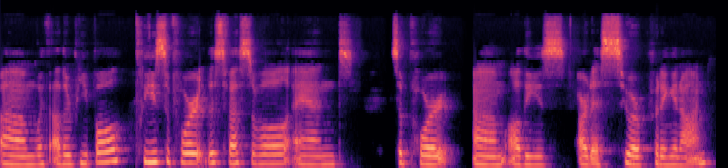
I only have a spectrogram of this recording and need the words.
um, with other people. Please support this festival and support um, all these artists who are putting it on.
